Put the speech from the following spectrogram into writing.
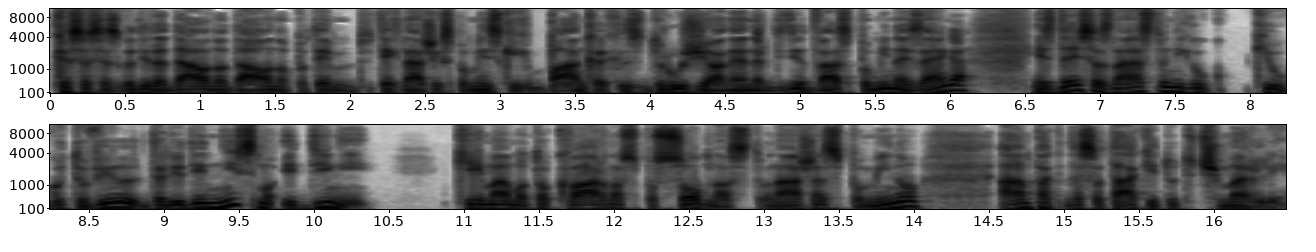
Ki so se zgodile davno, davno, potem v teh naših spominskih bankah združijo, ne, naredijo dva spomina iz enega. In zdaj so znanstveniki, ki ugotovili, da ljudje nismo edini, ki imamo to kvarno sposobnost v našem spominu, ampak da so taki tudi čmrli.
